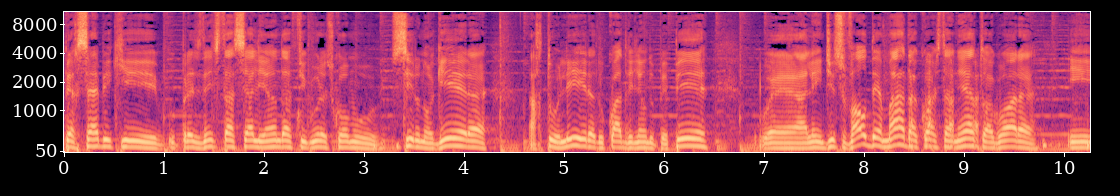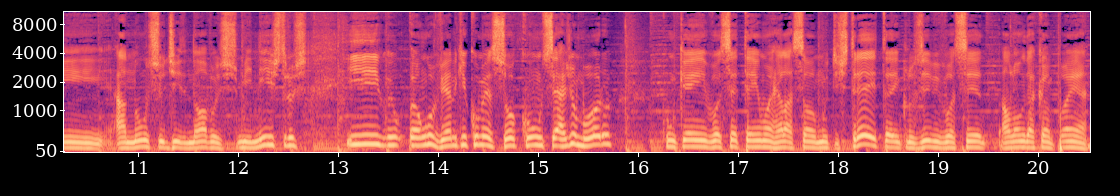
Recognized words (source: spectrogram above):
percebe que o presidente está se aliando a figuras como Ciro Nogueira, Arthur Lira, do quadrilhão do PP. é, além disso, Valdemar da Costa Neto, agora em anúncio de novos ministros. E é um governo que começou com o Sérgio Moro, com quem você tem uma relação muito estreita. Inclusive, você, ao longo da campanha,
